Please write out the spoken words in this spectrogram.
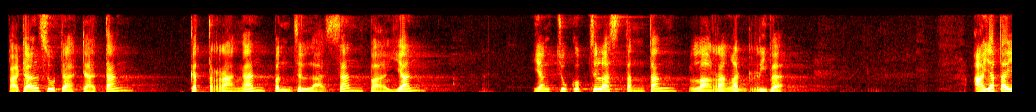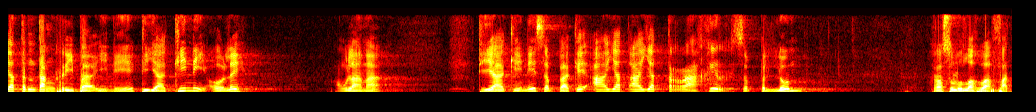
Padahal sudah datang keterangan, penjelasan, bayan yang cukup jelas tentang larangan riba. Ayat-ayat tentang riba ini diyakini oleh ulama diyakini sebagai ayat-ayat terakhir sebelum Rasulullah wafat.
